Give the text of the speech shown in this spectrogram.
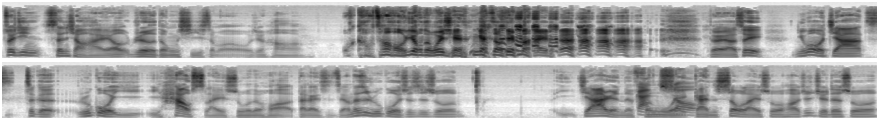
最近生小孩要热东西什么，我就好啊。我靠，超好用的！我以前应该早点买的。对啊，所以你问我家这个，如果以以 house 来说的话，大概是这样。但是如果就是说以家人的氛围感受，感受来说的话，就觉得说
